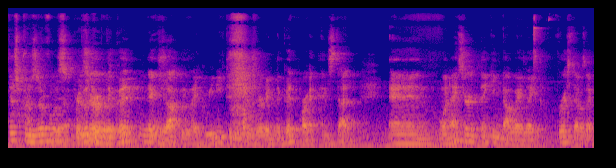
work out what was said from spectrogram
just preserve what's good preserve in the good? Yeah. Exactly. Like we need to be preserving the good part instead. And when I started thinking that way, like first I was like,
